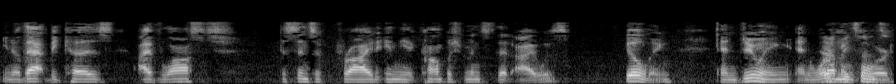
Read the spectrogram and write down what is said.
you know, that because I've lost the sense of pride in the accomplishments that I was building and doing and working makes sense. toward.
